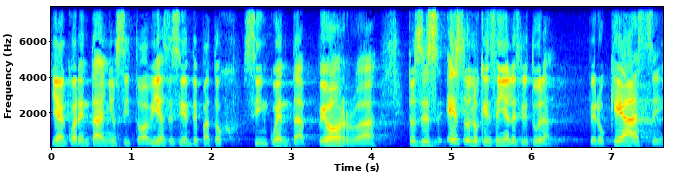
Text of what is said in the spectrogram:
Llegan 40 años y todavía se siente patojo. 50, peor, ¿va? Entonces, eso es lo que enseña la Escritura. Pero, ¿qué hace?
